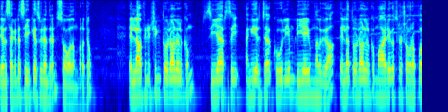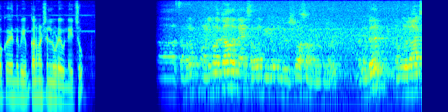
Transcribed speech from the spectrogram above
General secretary C K Surendran സ്വാഗതം പറഞ്ഞു. എല്ലാ ഫിനിഷിംഗ് തൊഴിലാളികൾക്കും സി ആർ സി അംഗീകരിച്ച കൂലിയും ഡി എയും നൽകുക എല്ലാ തൊഴിലാളികൾക്കും ആരോഗ്യ സുരക്ഷ ഉറപ്പാക്കുക എന്നിവയും കൺവെൻഷനിലൂടെ ഉന്നയിച്ചു. സമരം തന്നെ സമരം അതുകൊണ്ട് നമ്മൾ ഒരാഴ്ച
